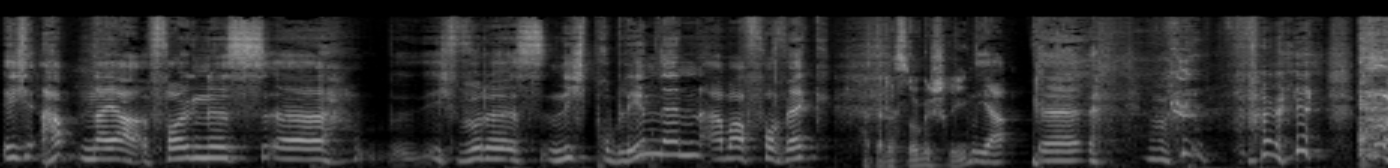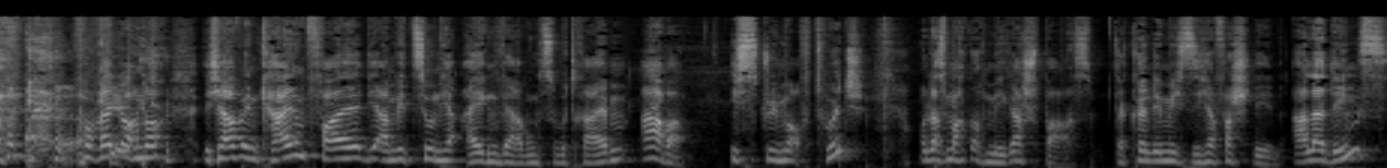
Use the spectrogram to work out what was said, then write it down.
ich habe, naja, folgendes, äh, ich würde es nicht Problem nennen, aber vorweg, Hat er das so geschrieben? ja, äh, vorweg auch noch, ich habe in keinem Fall die Ambition, hier Eigenwerbung zu betreiben, aber ich streame auf Twitch und das macht auch mega Spaß. Da könnt ihr mich sicher verstehen. Allerdings,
